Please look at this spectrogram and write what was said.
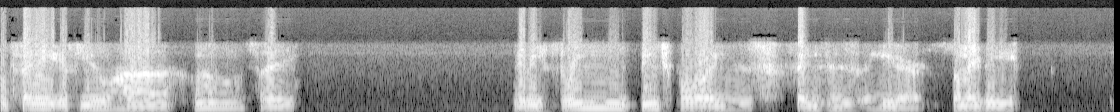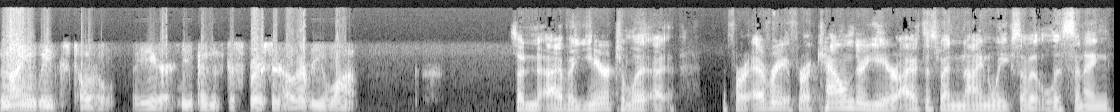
Let's say if you uh, well, let's say maybe three Beach Boys phases a year, so maybe nine weeks total a year. You can disperse it however you want. So I have a year to li- uh, for every for a calendar year. I have to spend nine weeks of it listening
